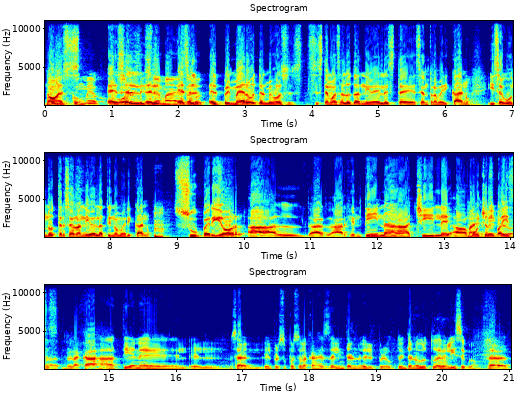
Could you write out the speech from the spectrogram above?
No, es, con mejor es, el, el- sistema de es el, salud. el primero del mejor sis- sistema de salud a nivel este, centroamericano y segundo, tercero a nivel latinoamericano. Superior al- a, a Argentina, a Chile, a muchos países. La caja tiene el, el- o sea, el, el presupuesto de la caja es del interno, el Producto Interno Bruto de Ajá. Belice, güey. O sea, Eh,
